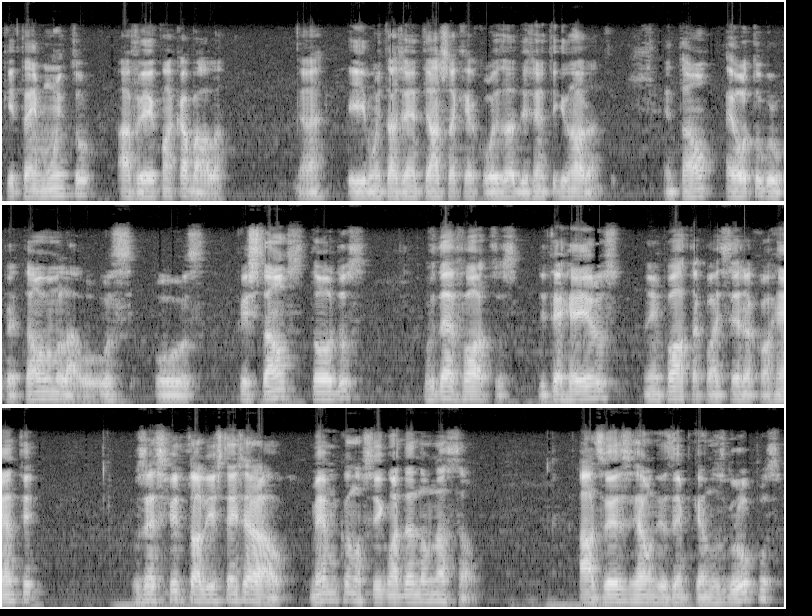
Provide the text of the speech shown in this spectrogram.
que tem muito a ver com a cabala, né? E muita gente acha que é coisa de gente ignorante. Então, é outro grupo. Então, vamos lá. Os, os cristãos, todos, os devotos de terreiros, não importa qual seja a corrente, os espiritualistas em geral, mesmo que não sigam a denominação, às vezes reunidos em pequenos grupos,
